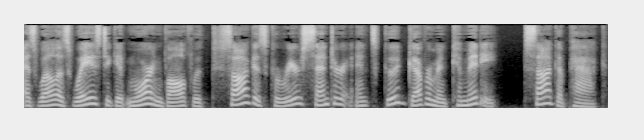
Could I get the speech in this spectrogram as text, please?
as well as ways to get more involved with TXOGA's Career Center and its Good Government Committee, TXOGA PAC.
